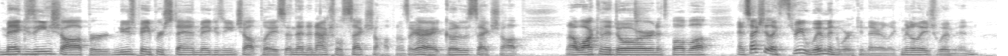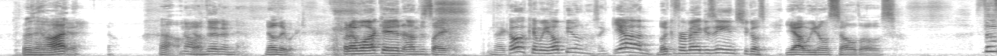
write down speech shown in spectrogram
magazine shop or newspaper stand magazine shop place, and then an actual sex shop. And I was like, all right, go to the sex shop. And I walk in the door, and it's blah blah, and it's actually like three women working there, like middle aged women. Were they Like, hot? okay. Oh. No, No. they didn't. No, they weren't. But I walk in, I'm just like, like, oh, can we help you? And I was like, yeah, I'm looking for magazines. She goes, yeah, we don't sell those. The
